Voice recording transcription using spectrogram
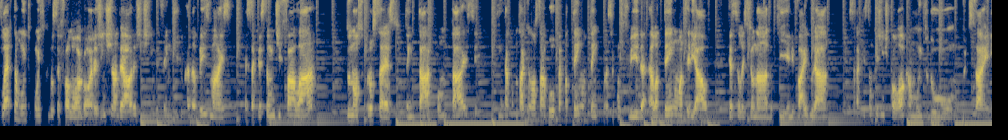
flerta muito com isso que você falou agora. A gente na Deaura, a gente tem defendido cada vez mais essa questão de falar do nosso processo, tentar contar esse, tentar contar que nossa roupa ela tem um tempo para ser construída, ela tem um material que é selecionado, que ele vai durar. Essa questão que a gente coloca muito do, do design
